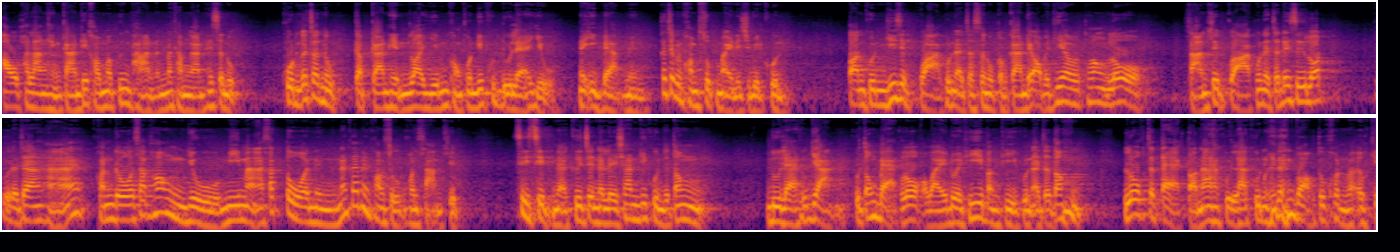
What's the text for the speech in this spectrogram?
เอาพลังแห่งการที่เขามาพึ่งพานั้นมาทำงานให้สนุก คุณก็จะสนุกกับการเห็นรอยยิ้มของคนที่คุณดูแลอยู่ในอีกแบบหนึ่งก็จะเป็นความสุขใหม่ในชีวิตคุณ ตอนคุณ 20 กว่า คุณอาจจะสนุกกับการได้ออกไปเที่ยวท่องโลก 30 กว่า คุณอาจจะได้ซื้อรถคุณอาจจะหาคอนโดสักห้องอยู่มีหมาสักตัวหนึ่งนั่นก็เป็นความสุขของคน 30 40เนี่ยคือเจเนเรชันที่คุณจะต้องดูแลทุกอย่าง คุณต้องแบกโลกเอาไว้ โดยที่บางทีคุณอาจจะต้องโลกจะแตกต่อหน้าคุณแล้ว คุณก็ต้องบอกทุกคนว่าโอเค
